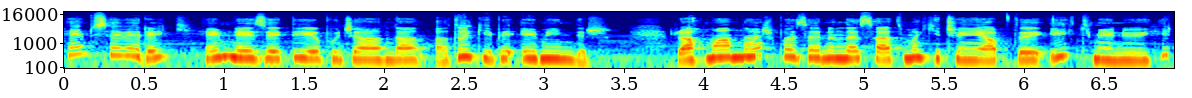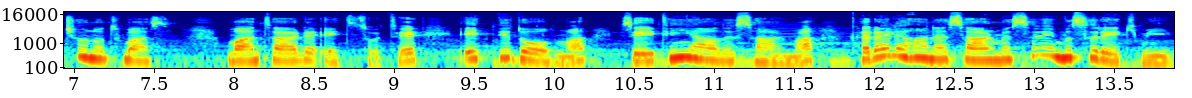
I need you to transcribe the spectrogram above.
Hem severek hem lezzetli yapacağından adı gibi emindir. Rahmanlar pazarında satmak için yaptığı ilk menüyü hiç unutmaz. Mantarlı et sote, etli dolma, zeytinyağlı sarma, kara lahana sarması ve mısır ekmeği.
